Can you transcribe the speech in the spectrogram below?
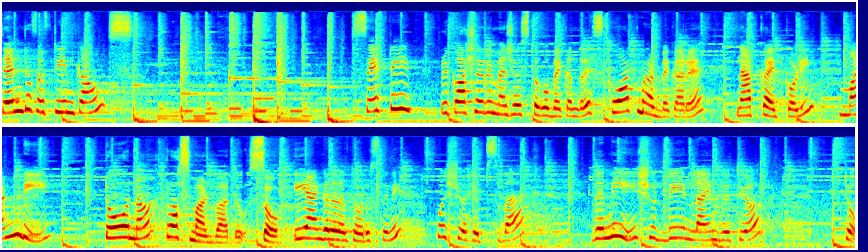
ten to fifteen counts safety precautionary measures ತೊಗೋಬೇಕಂದ್ರೆ ಸ್ಕ್ವಾಟ್ ಮಾಡಬೇಕಾದ್ರೆ ನ್ಯಾಪ್ಕ ಇಟ್ಕೊಳ್ಳಿ. ಮಂಡಿ ಟೋನ ಕ್ರಾಸ್ ಮಾಡಬಾರ್ದು. ಸೊ ಈ ಆ್ಯಂಗಲಲ್ಲಿ ತೋರಿಸ್ತೀನಿ. Push your hips back the knee should be in line with your toe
